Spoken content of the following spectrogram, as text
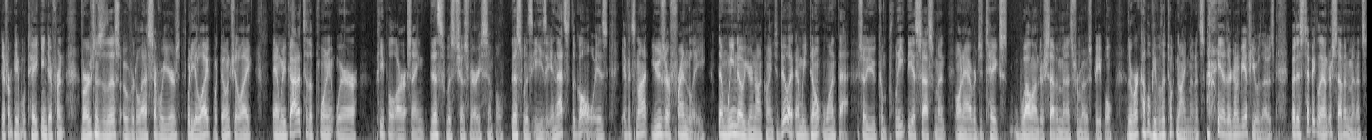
different people taking different versions of this over the last several years. What do you like? What don't you like? And we've got it to the point where people are saying this was just very simple. This was easy. And that's the goal is if it's not user friendly, then we know you're not going to do it and we don't want that. So you complete the assessment. On average, it takes well under seven minutes for most people. There were a couple people that took nine minutes. there are going to be a few of those, but it's typically under seven minutes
